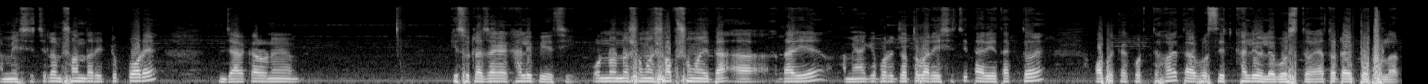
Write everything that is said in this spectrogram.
আমি এসেছিলাম সন্ধ্যার একটু পরে, যার কারণে কিছুটা জায়গা খালি পেয়েছি। অন্য অন্য সময় সব সময় দাঁড়িয়ে, আমি আগে পরে যতবার এসেছি দাঁড়িয়ে থাকতে হয়, অপেক্ষা করতে হয়, তারপর সিট খালি হলে বসতে হয়, এতটাই পপুলার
